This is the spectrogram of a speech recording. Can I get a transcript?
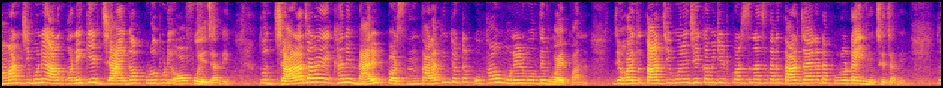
আমার জীবনে আর অনেকের জায়গা পুরোপুরি অফ হয়ে যাবে। তো যারা যারা এখানে ম্যারিড পার্সন তারা কিন্তু একটা কোথাও মনের মধ্যে ভয় পান যে হয়তো তার জীবনে যে কমিটেড পার্সন আছে, তাহলে তার জায়গাটা পুরোটাই মুছে যাবে। তো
